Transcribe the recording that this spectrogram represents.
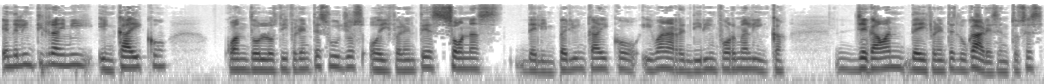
En el Inti Raimi incaico, cuando los diferentes suyos o diferentes zonas del imperio incaico iban a rendir informe al Inca, llegaban de diferentes lugares, entonces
